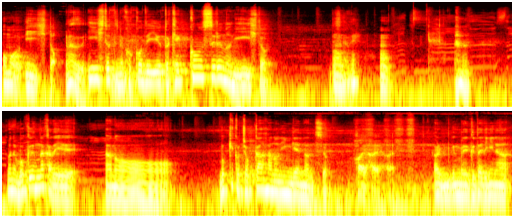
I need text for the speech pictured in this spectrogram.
思ういい人。まずいい人っていうのはここで言うと結婚するのにいい人ですかね、うん。まあでも僕の中であのー僕結構直感派の人間なんですよ。はいはいはい。あれぐ具体的な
